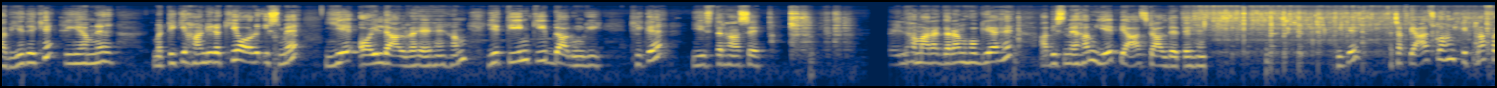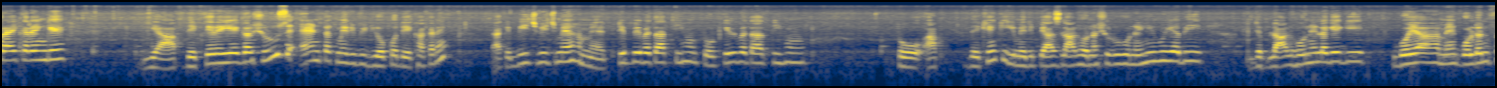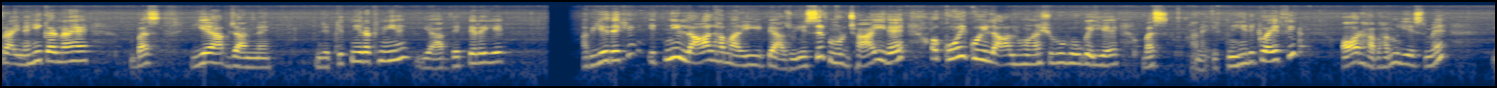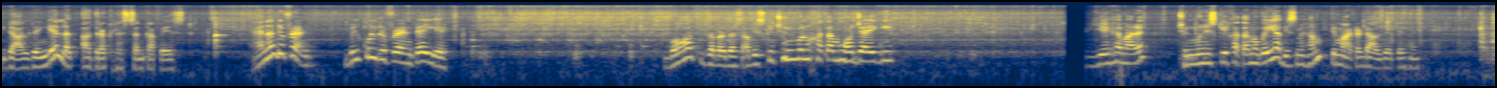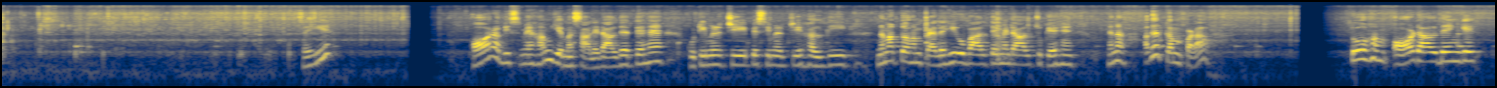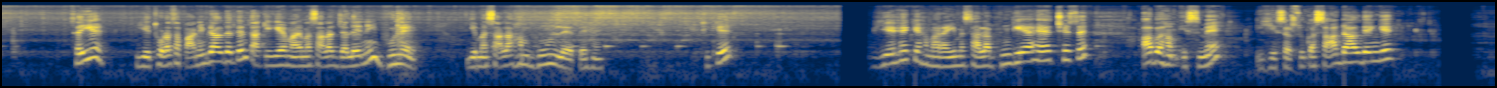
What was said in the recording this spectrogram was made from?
अब ये देखें कि ये हमने मट्टी की हांडी रखी है और इसमें ये ऑयल डाल रहे हैं हम। ये तीन कीप डालूँगी, ठीक है? ये इस तरह से। ऑयल हमारा गर्म हो गया है। अब इसमें हम ये प्याज डाल देते हैं। ठीक है? अच्छा प्याज को हम कितना फ्राई करेंगे? ये आप देखते रहिएगा। शुरू से एंड तक मेरी वीडियो को देखा करें, ताकि बीच बीच में हमें टिप भी बताती हूँ, टोटके भी बताती हूँ। तो आप देखें कि ये मेरी प्याज लाल होना शुरू हो, नहीं हुई अभी। जब लाल होने लगेगी, गोया हमें गोल्डन फ्राई नहीं करना है। बस ये आप जान लें, मुझे कितनी रखनी है, ये आप देखते रहिए। अब ये देखें, इतनी लाल हमारी ही प्याज हुई है, सिर्फ़ मुरझाई है और कोई कोई लाल होना शुरू हो गई है। बस हमें इतनी ही रिक्वायर थी और अब हम ये इसमें डाल देंगे अदरक लहसन का पेस्ट है ना डिफरेंट बिल्कुल डिफरेंट है ये। बहुत ज़बरदस्त। अब इसकी छुनबुन ख़त्म हो जाएगी। ये है हमारे छुनगुन इसकी ख़त्म हो गई, अब इसमें हम टमाटर डाल देते हैं। सही है। और अब इसमें हम ये मसाले डाल देते हैं। कुटी मिर्ची, पिसी मिर्ची, हल्दी, नमक तो हम पहले ही उबालते में डाल चुके हैं, है ना? अगर कम पड़ा तो हम और डाल देंगे। सही है? ये थोड़ा सा पानी भी डाल देते हैं ताकि ये हमारा मसाला जले नहीं, भुने। ये मसाला हम भून लेते हैं। ठीक है? ये है कि हमारा ये मसाला भून गया है अच्छे से। अब हम इसमें ये सरसों का साग डाल देंगे।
